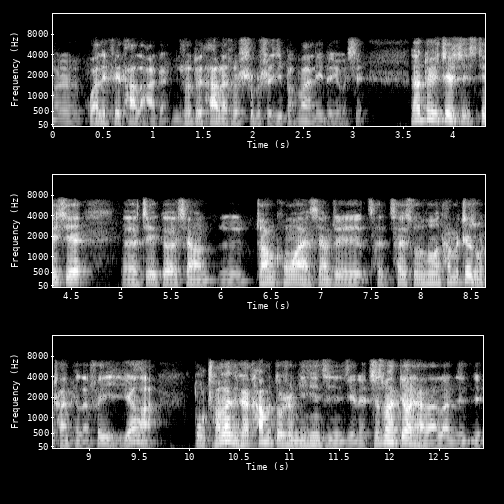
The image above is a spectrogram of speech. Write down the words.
呃管理费他拿着，你说对他来说是不是一本万利的游戏？那对这些这些呃这个像呃张空啊，像这蔡蔡松松他们这种产品来说也一样啊，赌成了，你看他们都是明星基金经理，就算掉下来了，你你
